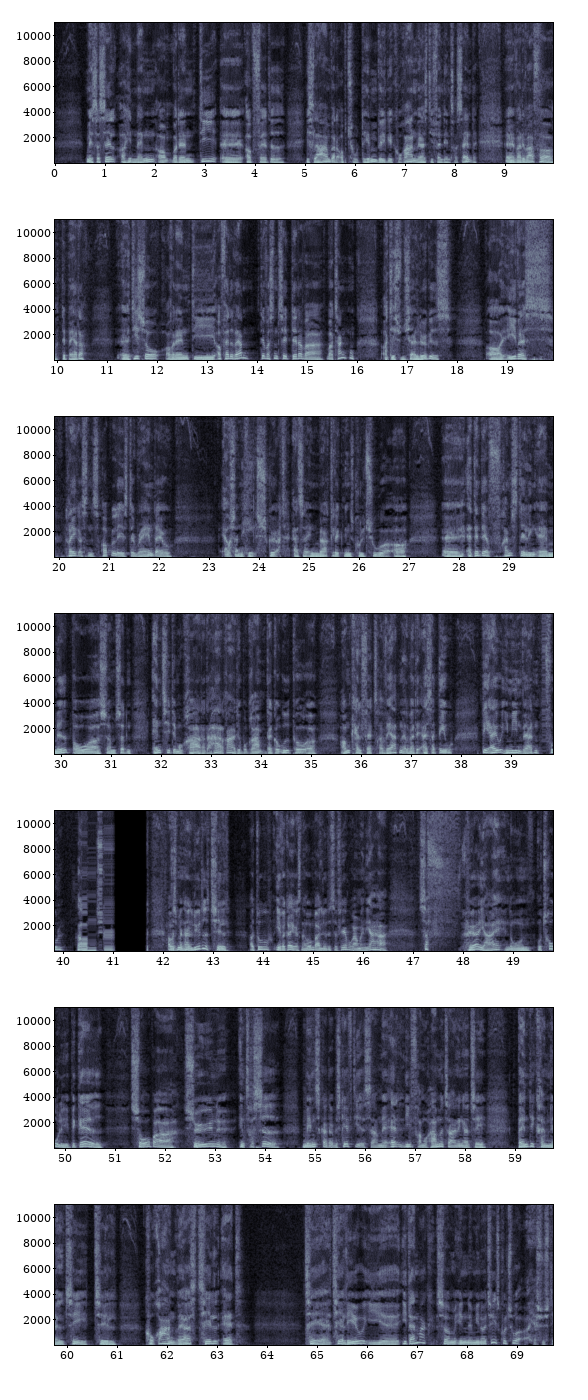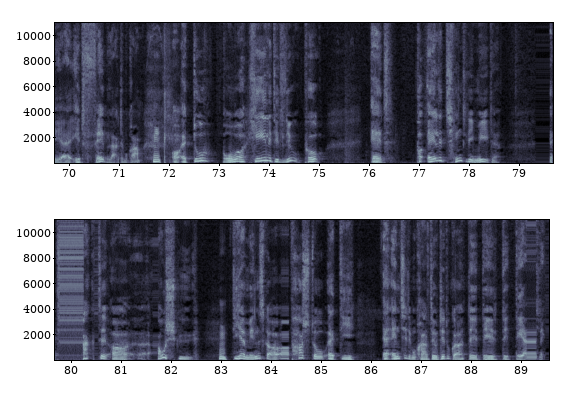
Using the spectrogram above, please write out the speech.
med sig selv og hinanden om, hvordan de øh, opfattede islam, hvad der optog dem, hvilke koranvers de fandt interessante, øh, hvad det var for debatter, øh, de så, og hvordan de opfattede verden. Det var sådan set det, der var, var tanken, og det synes jeg lykkedes. Og Evas Gregersens oplæste rand er jo, er jo sådan helt skørt. Altså en mørklægningskultur og øh, at den der fremstilling af medborgere som sådan antidemokrater, der har et radioprogram, der går ud på at omkalfatre verden, eller hvad det Altså, det er jo, det er jo i min verden fuldkommen Og hvis man har lyttet til, og du, Eva Gregersen, har åbenbart lyttet til flere programmer, end jeg har, så hører jeg nogle utrolig begavede, sårbare, søgende, interesserede mennesker, der beskæftiger sig med alt lige fra Mohammed-tegninger til bandekriminalitet, til koranvers, til at til, til at leve i, øh, i Danmark som en minoritetskultur, og jeg synes, det er et fabelagtigt program. Hmm. Og at du bruger hele dit liv på at på alle tænkelige medier at fakte og afsky hmm. de her mennesker og, og påstå, at de er antidemokrater. Det er jo det, du gør. Det, det, det, det er ikke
